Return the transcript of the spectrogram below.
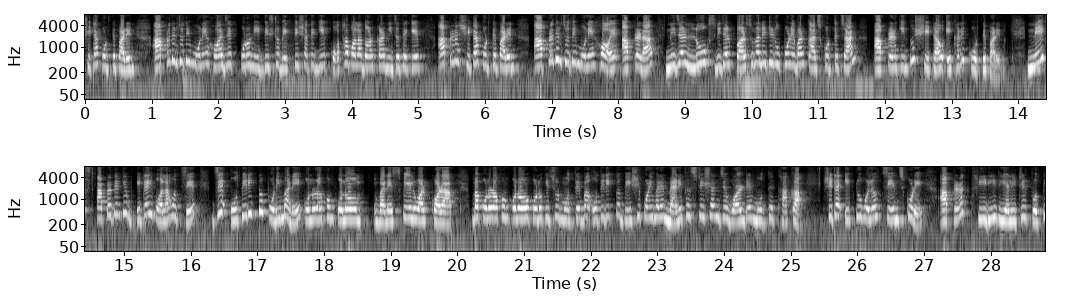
সেটা করতে পারেন। আপনাদের যদি মনে হয় যে কোনো নির্দিষ্ট ব্যক্তির সাথে গিয়ে কথা বলা দরকার নিজে থেকে, আপনারা সেটা করতে পারেন। আপনাদের যদি মনে হয় আপনারা নিজের লুকস নিজের পার্সোনালিটির উপর এবার কাজ করতে চান, আপনারা কিন্তু সেটাও এখানে করতে পারেন। নেক্সট আপনাদেরকে এটাই বলা হচ্ছে যে অতিরিক্ত পরিমাণে কোনো রকম কোনো মানে স্পেল ওয়ার্ক করা বা কোনো রকম কোনো কোনো কিছুর মধ্যে বা অতিরিক্ত বেশি পরিমাণে ম্যানিফেস্টেশন যে ওয়ার্ল্ডের মধ্যে থাকা, সেটা একটু হলেও চেঞ্জ করে আপনারা থ্রি ডি রিয়েলিটির প্রতি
